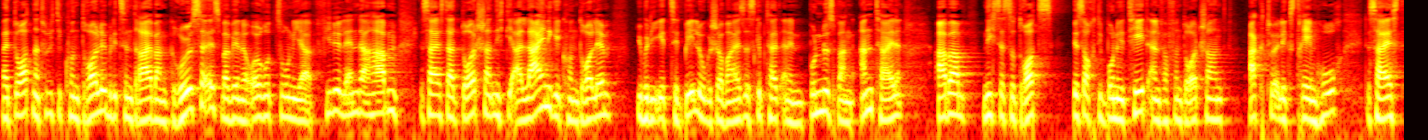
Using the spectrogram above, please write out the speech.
weil dort natürlich die Kontrolle über die Zentralbank größer ist, weil wir in der Eurozone ja viele Länder haben. Das heißt, da hat Deutschland nicht die alleinige Kontrolle über die EZB logischerweise. Es gibt halt einen Bundesbankanteil, aber nichtsdestotrotz ist auch die Bonität einfach von Deutschland aktuell extrem hoch. Das heißt,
